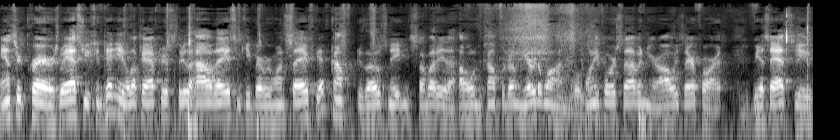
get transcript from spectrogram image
answered prayers. We ask you to continue to look after us through the holidays and keep everyone safe. Give comfort to those needing somebody to hold and comfort them. You're the one. 24 7, you're always there for us. We just ask you,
